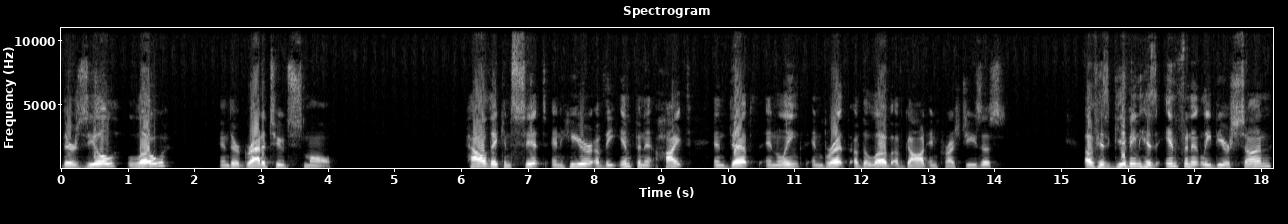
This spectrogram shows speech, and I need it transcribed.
their zeal low, and their gratitude small how they can sit and hear of the infinite height and depth and length and breadth of the love of God in Christ Jesus, of His giving His infinitely dear Son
